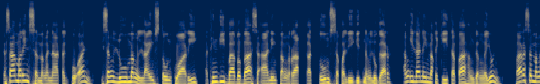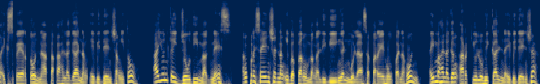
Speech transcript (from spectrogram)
Kasama rin sa mga natagpuan, isang lumang limestone quarry at hindi bababa sa anim pang rock cut tombs sa paligid ng lugar. Ang ilan ay makikita pa hanggang ngayon. Para sa mga eksperto, napakahalaga ng ebidensyang ito. Ayon kay Jody Magnes, ang presensya ng iba pang mga libingan mula sa parehong panahon ay mahalagang arkeolohikal na ebidensya.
